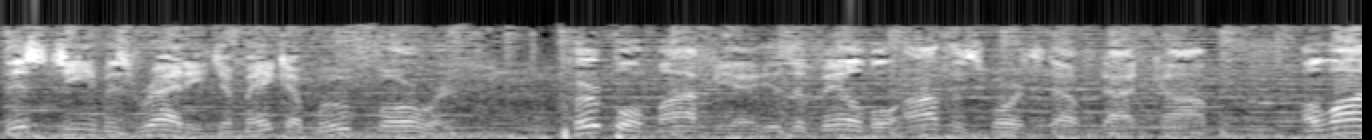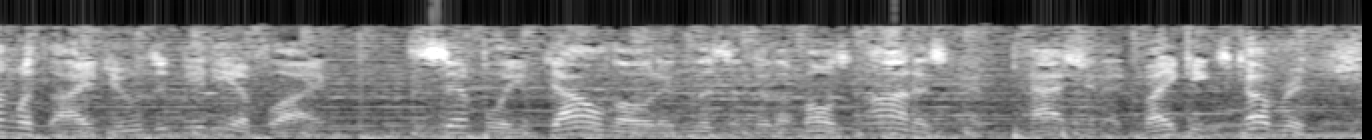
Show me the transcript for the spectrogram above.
This team is ready to make a move forward. Purple Mafia is available on the thesportstuff.com along with iTunes and MediaFly. Simply download and listen to the most honest and passionate Vikings coverage.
